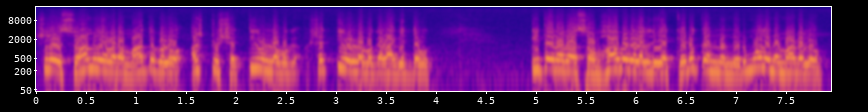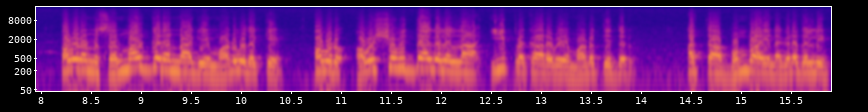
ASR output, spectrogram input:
ಶ್ರೀ ಸ್ವಾಮಿಯವರ ಮಾತುಗಳು ಅಷ್ಟು ಶಕ್ತಿಯುಳ್ಳವ ಶಕ್ತಿಯುಳ್ಳವುಗಳಾಗಿದ್ದವು. ಇತರರ ಸ್ವಭಾವಗಳಲ್ಲಿಯ ಕೆಡುಕನ್ನು ನಿರ್ಮೂಲನೆ ಮಾಡಲು ಅವರನ್ನು ಸನ್ಮಾರ್ಗರನ್ನಾಗಿ ಮಾಡುವುದಕ್ಕೆ ಅವರು ಅವಶ್ಯವಿದ್ದಾಗಲೆಲ್ಲ ಈ ಪ್ರಕಾರವೇ ಮಾಡುತ್ತಿದ್ದರು. ಅತ್ತ ಬೊಂಬಾಯಿ ನಗರದಲ್ಲಿ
